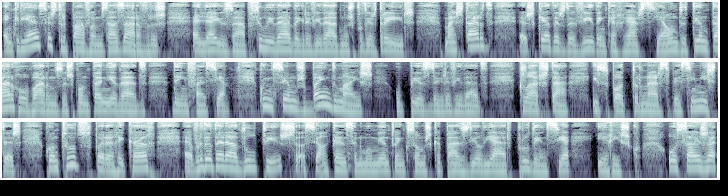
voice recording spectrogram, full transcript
em crianças trepávamos às árvores, alheios à possibilidade da gravidade nos poder trair. Mais tarde, as quedas da vida encarregar-se-ão de tentar roubar-nos a espontaneidade da infância conhecemos bem demais o peso da gravidade. Claro está, isso pode tornar-se pessimistas. Contudo, para Ricard, a verdadeira adultez só se alcança no momento em que somos capazes de aliar prudência e risco. Ou seja,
